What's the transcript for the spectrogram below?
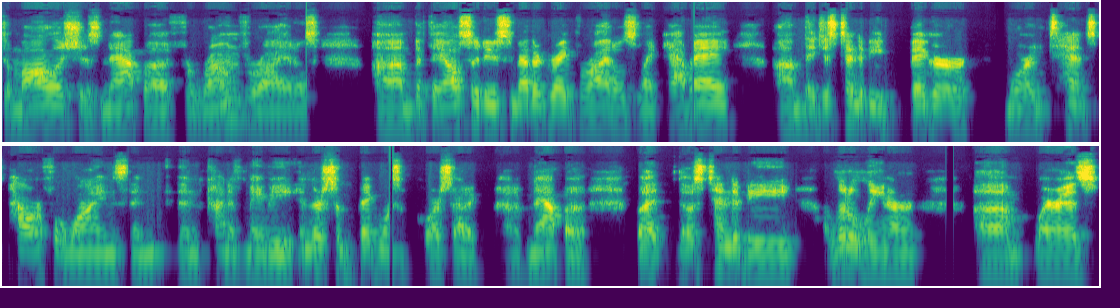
demolishes Napa for Rhone varietals, um, but they also do some other great varietals like Cabernet. Um, they just tend to be bigger, more intense, powerful wines than than kind of maybe. And there's some big ones, of course, out of out of Napa, but those tend to be a little leaner. Um, whereas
